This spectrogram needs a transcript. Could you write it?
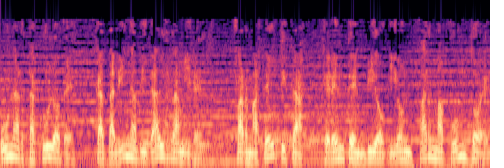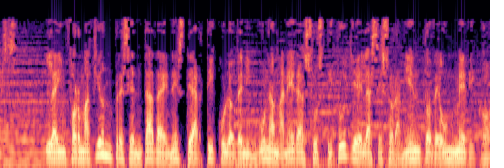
Un artículo de Catalina Vidal Ramírez, farmacéutica, gerente en bio-farma.es. La información presentada en este artículo de ninguna manera sustituye el asesoramiento de un médico,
